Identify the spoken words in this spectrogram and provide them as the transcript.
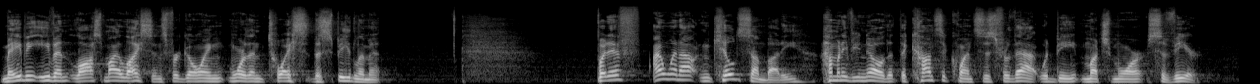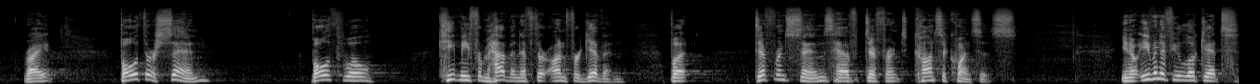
maybe even lost my license for going more than twice the speed limit. But if I went out and killed somebody, how many of you know that the consequences for that would be much more severe, right? Both are sin, both will keep me from heaven if they're unforgiven, but different sins have different consequences. You know, even if you look at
